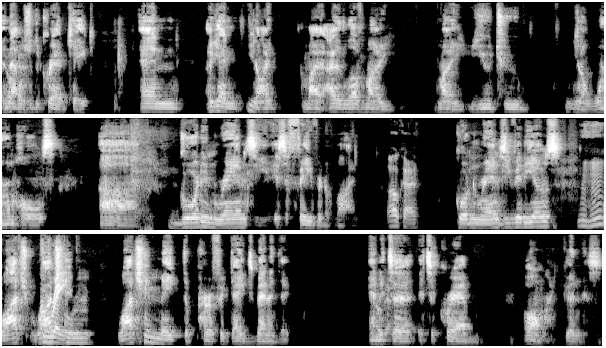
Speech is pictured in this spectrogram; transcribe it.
and that was with the crab cake. And again, you know, I my I love my my YouTube, you know, wormholes. Uh, Gordon Ramsay is a favorite of mine. Okay. Gordon Ramsay videos. Mm-hmm. Watch watch Great. him watch him make the perfect eggs Benedict, and it's a it's a crab. Oh my goodness,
